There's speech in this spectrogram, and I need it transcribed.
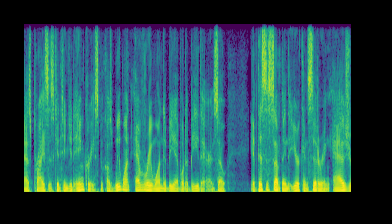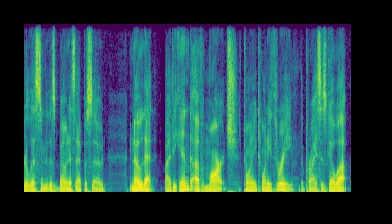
as prices continue to increase because we want everyone to be able to be there. And so, if this is something that you're considering as you're listening to this bonus episode, know that by the end of March 2023, the prices go up.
